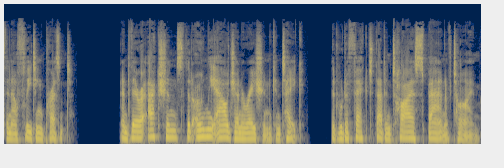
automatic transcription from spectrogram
than our fleeting present. And there are actions that only our generation can take that would affect that entire span of time.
